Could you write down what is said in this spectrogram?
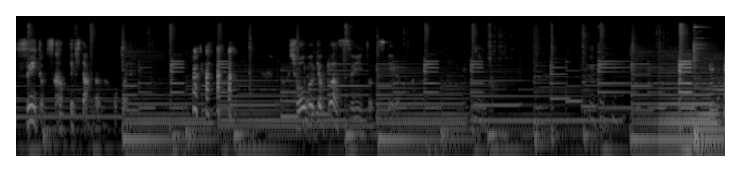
スイート使ってきたんだな、ここで。勝負曲はスイートつける Thank you.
